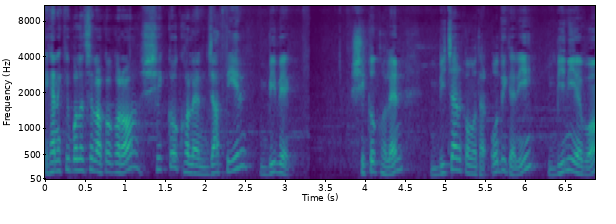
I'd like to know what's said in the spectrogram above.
এখানে কি বলেছে লক্ষ্য করো? শিক্ষক হলেন জাতির বিবেক। শিক্ষক হলেন বিচার ক্ষমতার অধিকারী, বিনি এবং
